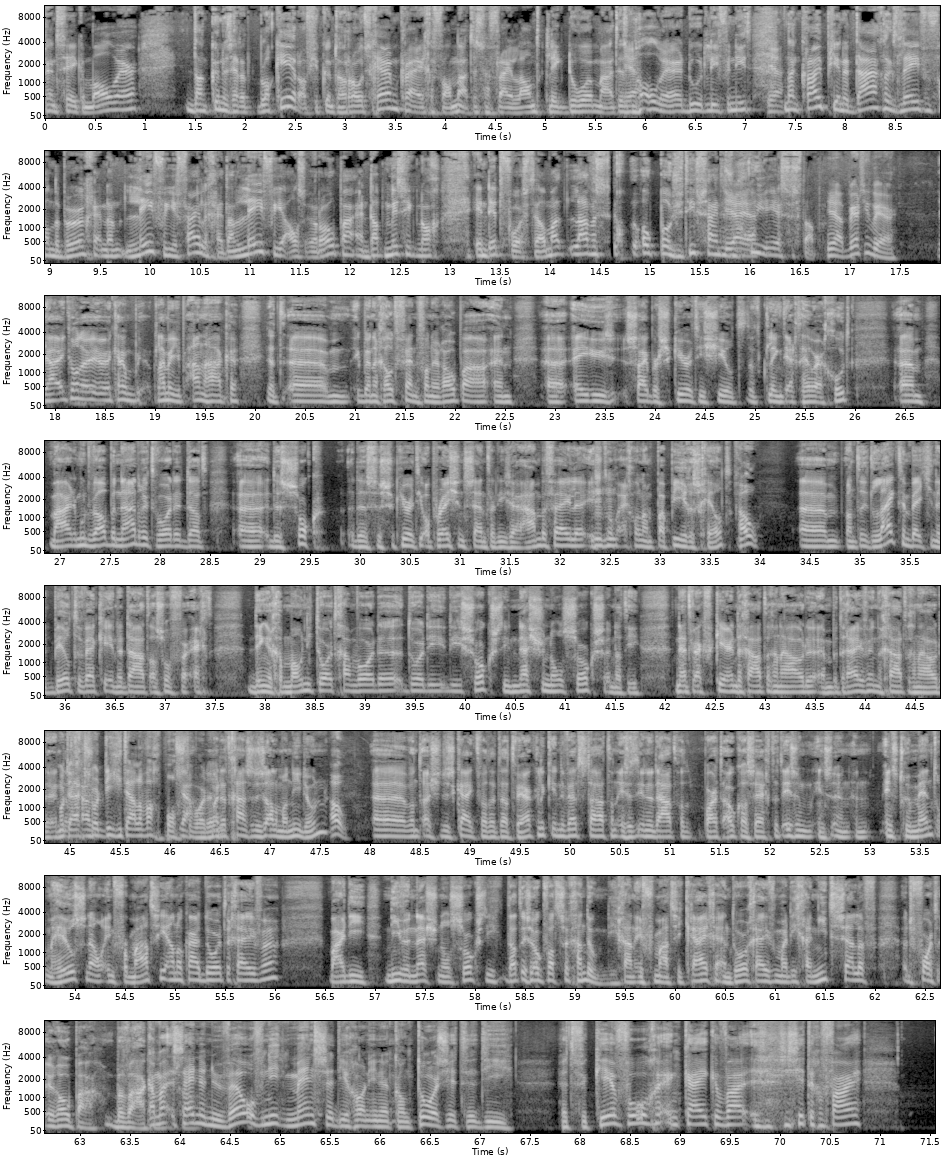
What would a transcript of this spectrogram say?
100% zeker malware... dan kunnen ze dat blokkeren. Of je kunt een rood scherm krijgen van... nou, het is een vrij land, klik door, maar het is Ja. malware... doe het liever niet. Ja. Dan kruip je in het dagelijks leven van de burger... en dan lever je veiligheid. Dan lever je als Europa. En dat mis ik nog in dit voorstel. Maar laten we ook positief zijn. Het is Ja, een goede eerste stap. Ja, Bert Hubert. Ja, ik wil er een klein beetje op aanhaken. Dat, ehm, ik ben een groot fan van Europa. En eh, EU Cybersecurity Shield, dat klinkt echt heel erg goed. Ehm, maar er moet wel benadrukt worden dat eh, de SOC, dus de Security Operations Center die zij aanbevelen, is toch echt wel een papieren schild. Oh, Ehm, want het lijkt een beetje het beeld te wekken, inderdaad, alsof er echt dingen gemonitord gaan worden door die, die SOCs, die national SOCs. En dat die netwerkverkeer in de gaten gaan houden en bedrijven in de gaten gaan houden. En moet dat eigenlijk een soort digitale wachtposten ja, worden. Maar dat gaan ze dus allemaal niet doen. Oh. Eh, want als je dus kijkt wat er daadwerkelijk in de wet staat, dan is het inderdaad, wat Bart ook al zegt, het is een, een, een instrument om heel snel informatie aan elkaar door te geven. Maar die nieuwe National SOCs, die, dat is ook wat ze gaan doen. Die gaan informatie krijgen en doorgeven, maar die gaan niet zelf het Fort Europa bewaken. Ja, maar zijn er nu wel of niet mensen die gewoon in een kantoor zitten... die het verkeer volgen en kijken waar zit er gevaar?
